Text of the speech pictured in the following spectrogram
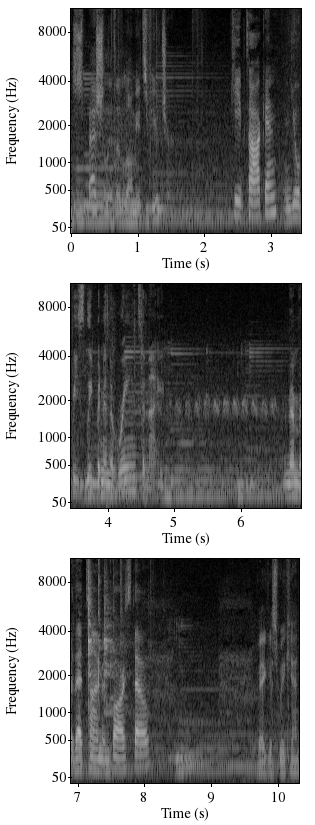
especially little Omid's future. Keep talking, and you'll be sleeping in the rain tonight. Remember that time in Barstow? Vegas weekend.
